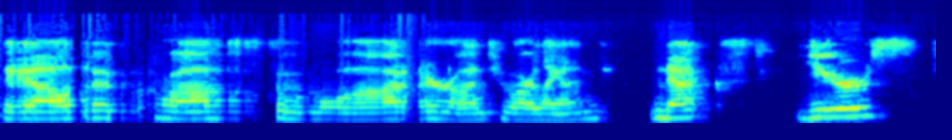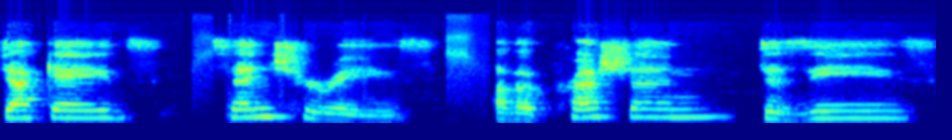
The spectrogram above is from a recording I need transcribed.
sailed across the water onto our land. Next, years, decades, centuries of oppression, disease,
